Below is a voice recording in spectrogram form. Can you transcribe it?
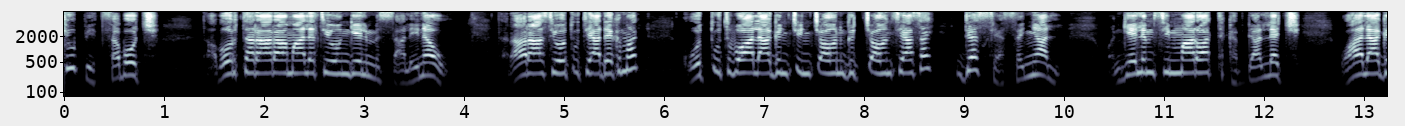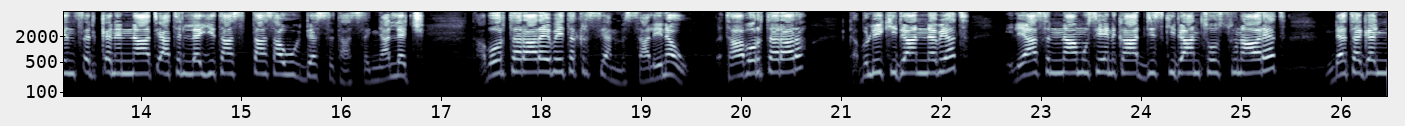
ቲዩብ ቤተሰቦች ታቦር ተራራ ማለት የወንጌል ምሳሌ ነው። ተራራ ሲወጡት ያደክማል፣ ከወጡት በኋላ ግን ጭንጫውን ግጫውን ሲያሳይ ደስ ያሰኛል። ወንጌልም ሲማሯት ትከብዳለች፣ በኋላ ግን ጽድቅንና ኃጢአትን ለይታ ስታሳውቅ ደስ ታሰኛለች። ታቦር ተራራ የቤተ ክርስቲያን ምሳሌ ነው። በታቦር ተራራ ከብሉይ ኪዳን ነቢያት ኤልያስና ሙሴን ከአዲስ ኪዳን ሦስቱን ሐዋርያት እንደተገኙ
